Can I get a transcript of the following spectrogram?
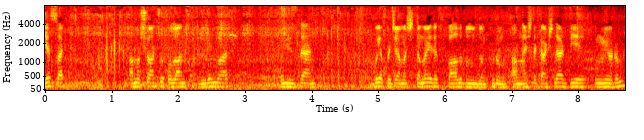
yasak. Ama şu an çok olağanüstü bir durum var. O yüzden bu yapacağım açıklamayı da bağlı bulunduğum kurum anlayışla karşılar diye umuyorum.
